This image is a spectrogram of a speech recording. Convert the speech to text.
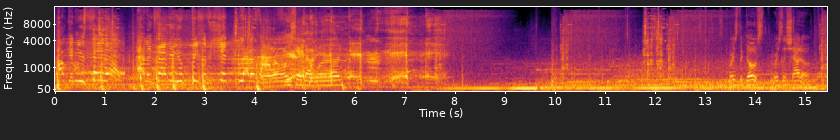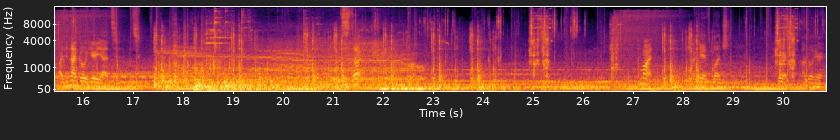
How can you say that? Alexander, you piece of shit! Let us out Oh, you said that word. Where's the ghost? Where's the shadow? I did not go here yet. Let's. It's stuck. Here, I'll go here.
